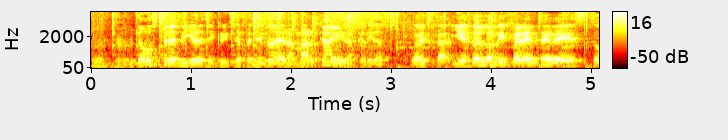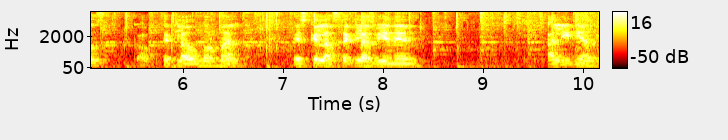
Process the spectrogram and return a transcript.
Ujú. 2, 3 billones de clics, dependiendo de la marca y la calidad. Ahí está. Y entonces lo diferente de estos a un teclado normal es que las teclas vienen alineadas.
